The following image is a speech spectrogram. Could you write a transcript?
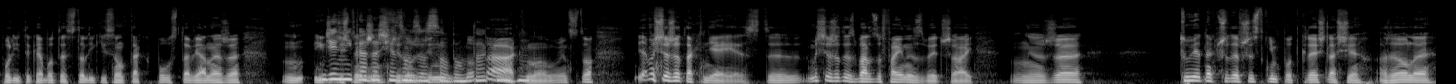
polityka, bo te stoliki są tak poustawiane, że... Mm, Dziennikarze ten, siedzą ze sobą, no, tak? tak, mhm. no, więc to... Ja myślę, że tak nie jest. Myślę, że to jest bardzo fajny zwyczaj, że tu jednak przede wszystkim podkreśla się rolę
